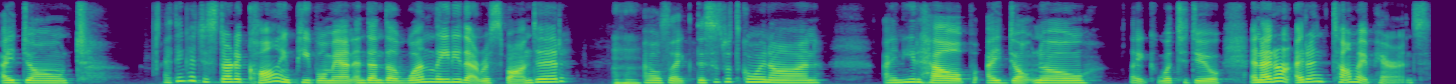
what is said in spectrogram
I don't, I think I just started calling people, man. And then the one lady that responded, Mhm. I was like, this is what's going on. I need help. I don't know like what to do. And I don't I didn't tell my parents.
